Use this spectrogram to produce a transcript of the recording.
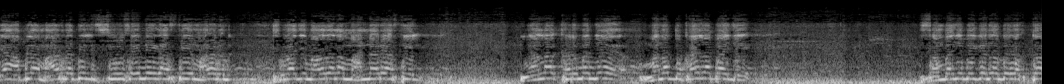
या आपल्या महाराष्ट्रातील शिवसैनिक असतील महाराष्ट्र शिवाजी महाराजांना मानणारे असतील याला खरं म्हणजे मनात दुखायला पाहिजे. संभाजी ब्रिगेडचा तो वक्ता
